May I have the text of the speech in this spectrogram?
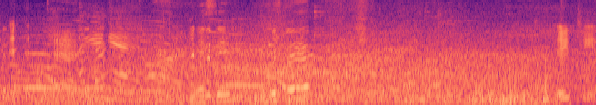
Dang it. Missed it. Missed it. 18,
